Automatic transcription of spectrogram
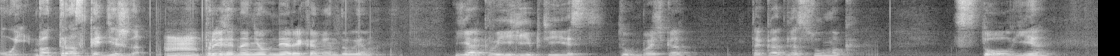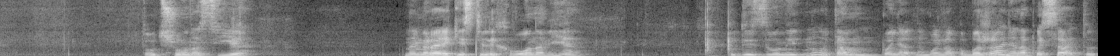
ой, матрас, звісно, м, на ньому не рекомендуємо. Як в Єгипті є тумбочка, така для сумок. Стол є. Тут що у нас є? Номера якісь телефонів є. Кудись дзвонить. Ну, там, понятно, можна побажання написати. Тут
